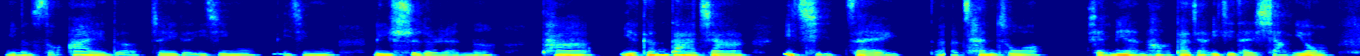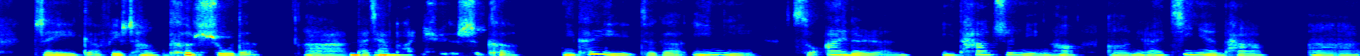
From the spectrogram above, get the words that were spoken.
你们所爱的这个已经已经离世的人呢，他也跟大家一起在呃餐桌。前面哈，大家一起在享用这一个非常特殊的啊，大家团聚的时刻。嗯、你可以这个以你所爱的人，以他之名哈，啊，你来纪念他啊。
